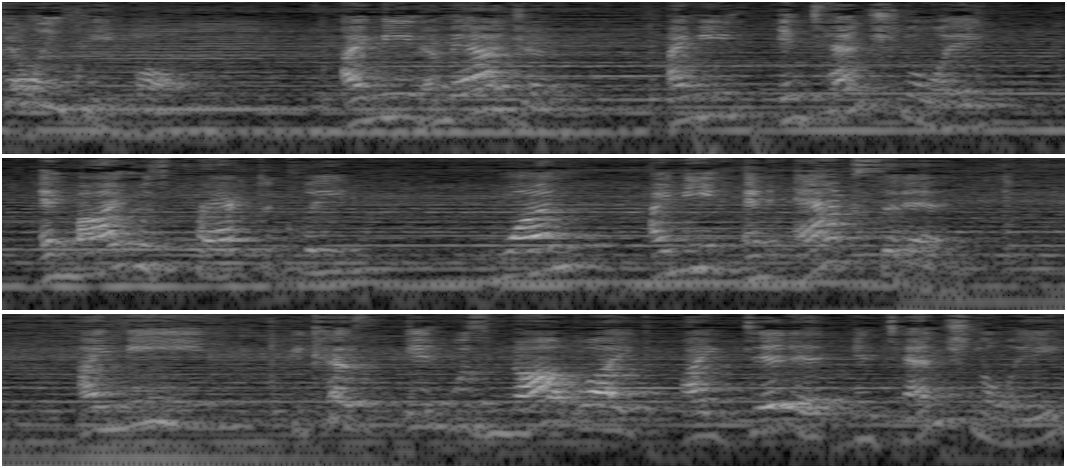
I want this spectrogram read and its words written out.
killing people. I mean, imagine. I mean, intentionally. And mine was practically one, I mean, an accident. I mean, because it was not like I did it intentionally.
